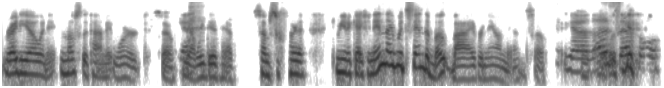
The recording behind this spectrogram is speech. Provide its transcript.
radio and it, most of the time it worked so yeah. yeah. we did have some sort of communication and they would send a boat by every now and then so yeah that's so good. cool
